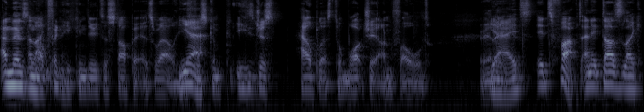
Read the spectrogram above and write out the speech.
and there's like- nothing he can do to stop it as well. He's Yeah. just compl- he's just helpless to watch it unfold. Really. Yeah, it's it's fucked, and it does like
